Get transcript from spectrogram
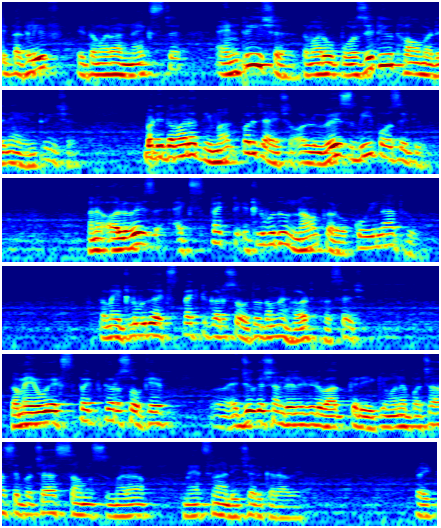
એ તકલીફ એ તમારા નેક્સ્ટ એન્ટ્રી છે. તમારું પોઝિટિવ થવા માટેની એન્ટ્રી છે. બટ એ તમારા દિમાગ પર જાય છે. ઓલવેઝ બી પોઝિટિવ અને ઓલવેઝ એક્સપેક્ટ એટલું બધું ન કરો. કોઈના થ્રુ તમે એટલું બધું એક્સપેક્ટ કરશો તો તમને હર્ટ થશે જ. તમે એવું એક્સપેક્ટ કરશો કે એજ્યુકેશન રિલેટેડ વાત કરીએ કે મને પચાસે પચાસ સમ્સ મારા મેથ્સના ટીચર કરાવે. રાઈટ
